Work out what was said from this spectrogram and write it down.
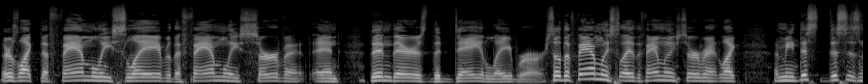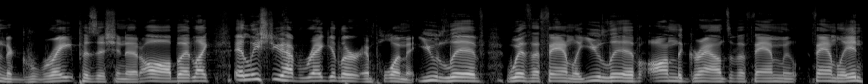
there's like the family slave or the family servant, and then there's the day laborer. So the family slave, the family servant, like, I mean, this, this isn't a great position at all, but like, at least you have regular employment. You live with a family. You live on the grounds of a family, family, and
